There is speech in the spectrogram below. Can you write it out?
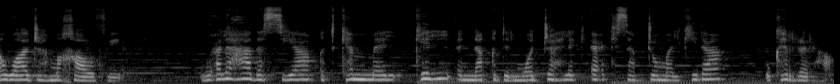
أواجه مخاوفي. وعلى هذا السياق تكمل كل النقد الموجه لك اعكسه بجمل كذا وكررها.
